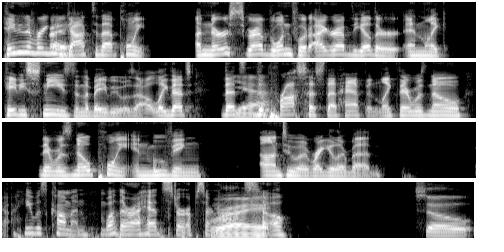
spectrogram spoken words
Katie never even Right. got to that point. A nurse grabbed one foot, I grabbed the other, and like Katie sneezed and the baby was out. Like that's that's Yeah. the process that happened. Like there was no there was no point in moving onto a regular bed. Yeah, he was coming, whether I had stirrups or Right. not. So So,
